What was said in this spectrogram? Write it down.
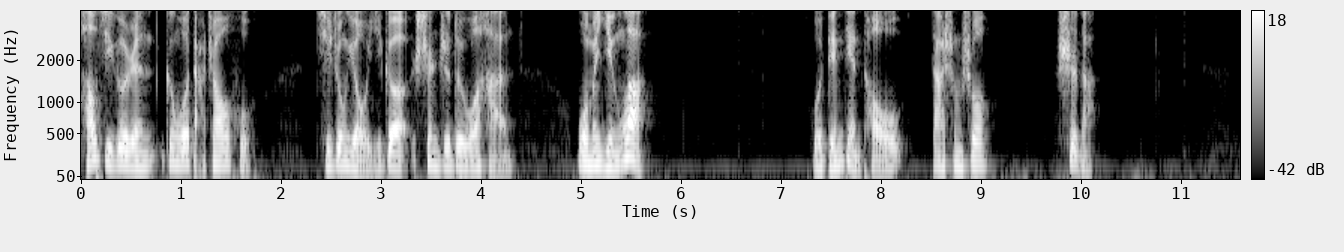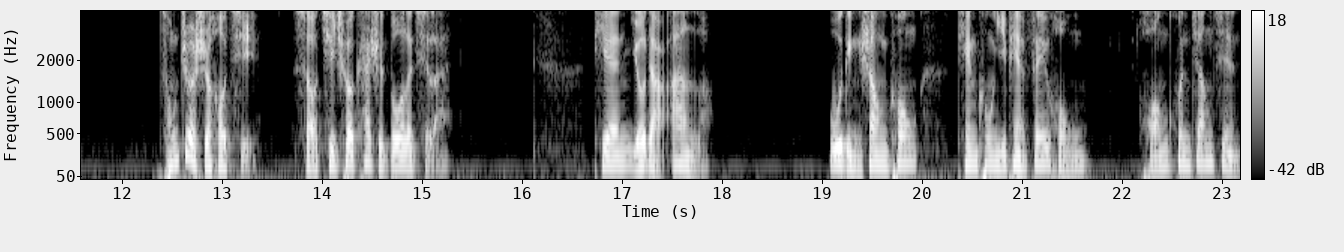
好几个人跟我打招呼，其中有一个甚至对我喊：“我们赢了。”我点点头，大声说：“是的。”从这时候起，小汽车开始多了起来。天有点暗了，屋顶上空，天空一片绯红，黄昏将近。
